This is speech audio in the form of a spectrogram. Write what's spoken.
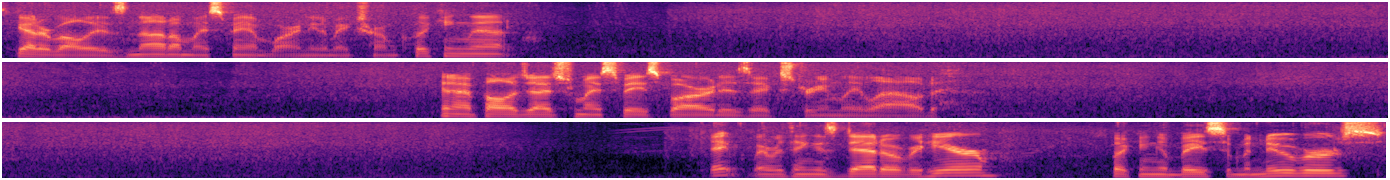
Scatter volley is not on my spam bar. I need to make sure I'm clicking that. And I apologize for my space bar. It is extremely loud. Okay, everything is dead over here. Clicking evasive maneuvers.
